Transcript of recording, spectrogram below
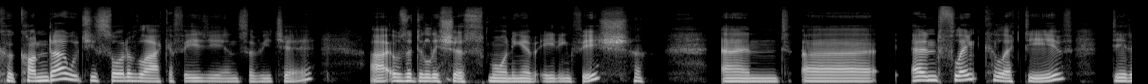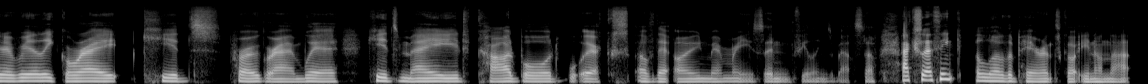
kokonda, which is sort of like a Fijian ceviche. Uh, it was a delicious morning of eating fish, and uh, and Flank Collective did a really great kids program where kids made cardboard works of their own memories and feelings about stuff. Actually, I think a lot of the parents got in on that.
